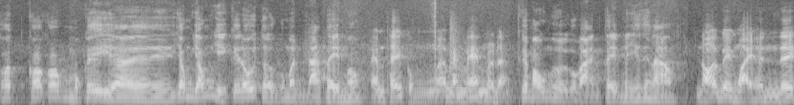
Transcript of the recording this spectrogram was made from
có có có một cái ờ, giống giống gì cái đối tượng của mình đang tìm không? Em thấy cũng ờ, mém mém rồi đó. cái mẫu người của bạn tìm là như thế nào? Nói về ngoại hình đi,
